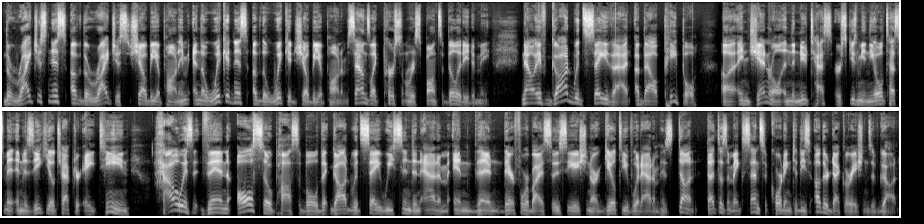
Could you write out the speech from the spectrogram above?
The righteousness of the righteous shall be upon him, and the wickedness of the wicked shall be upon him. Sounds like personal responsibility to me. Now, if God would say that about people uh, in general in the New Test, or excuse me, in the Old Testament in Ezekiel chapter 18, how is it then also possible that God would say we sinned in Adam and then therefore by association are guilty of what Adam has done? That doesn't make sense according to these other declarations of God.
